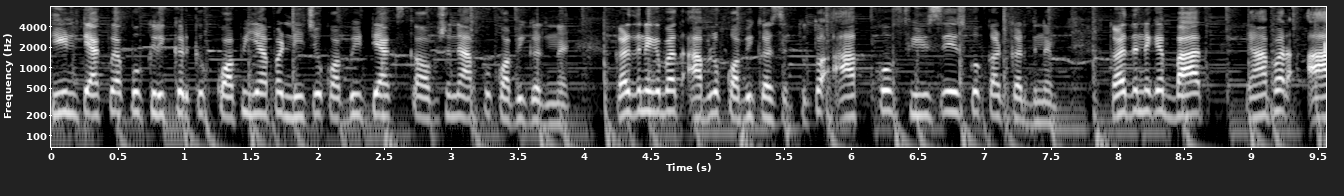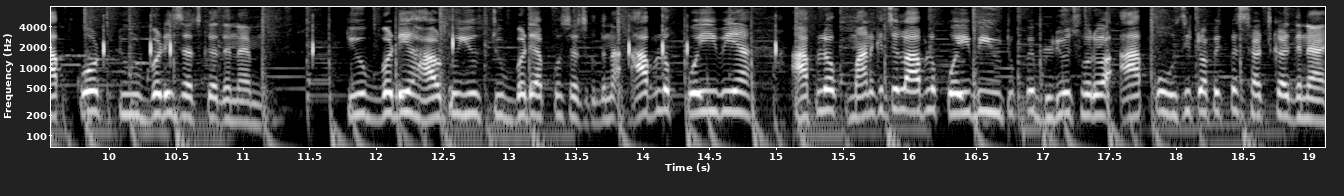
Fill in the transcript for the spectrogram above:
तीन टैग पे आपको क्लिक करके कॉपी यहाँ पर नीचे कॉपी टैग्स का ऑप्शन है, आपको कॉपी कर देना है। कर देने के बाद आप लोग कॉपी कर सकते हो। तो आपको फिर से इसको कट कर देना है। कर देने के बाद यहाँ पर आपको ट्यूब बड़ी सर्च कर देना है। TubeBuddy, how to use TubeBuddy आपको सर्च कर देना। आप लोग कोई भी आप लोग मान के चलो आप लोग कोई भी यूट्यूब पे वीडियो छोड़ रहे हो, आपको उसी टॉपिक पे सर्च कर देना है।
